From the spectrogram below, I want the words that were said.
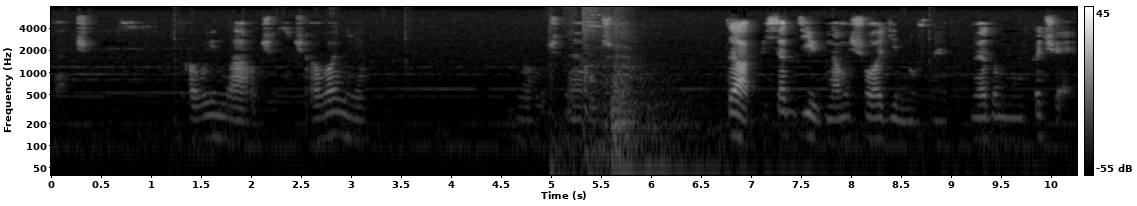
Значит, меховые наручи, зачарование, наручное оружие. Так, 59, нам еще один нужно этот. Но я думаю, мы качаем.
